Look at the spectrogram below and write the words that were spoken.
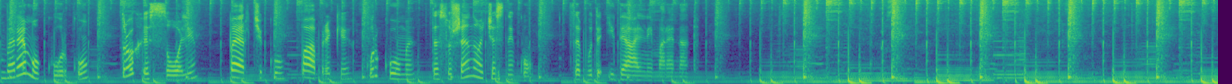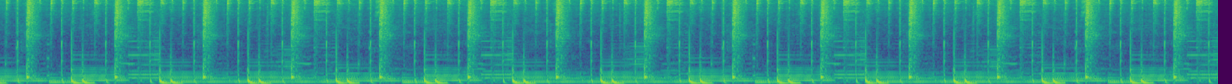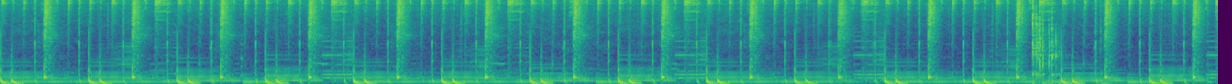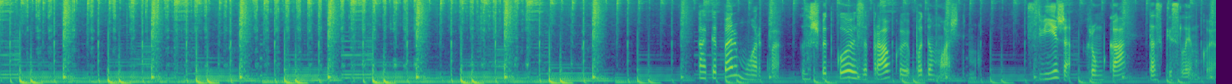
Беремо курку, трохи солі, перчику, паприки, куркуми та сушеного часнику. Це буде ідеальний маринад. А тепер морква з швидкою заправкою по-домашньому. Свіжа, хрумка та з кислинкою.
